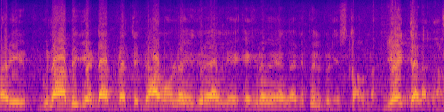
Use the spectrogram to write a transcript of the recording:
మరి గులాబీ జెండా ప్రతి గ్రామంలో ఎగర ఎగరవేయాలని పిలుపునిస్తా ఉన్నాం. జై తెలంగాణ.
